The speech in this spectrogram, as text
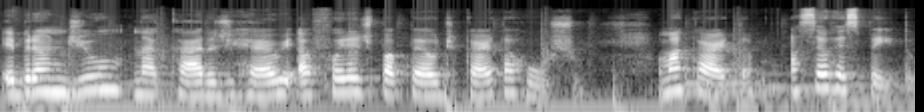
e brandiu na cara de Harry a folha de papel de carta roxo. Uma carta, a seu respeito.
